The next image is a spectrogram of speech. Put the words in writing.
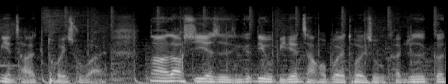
面才推出来。那到 CES，例如笔电厂会不会推出？可能就是跟。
